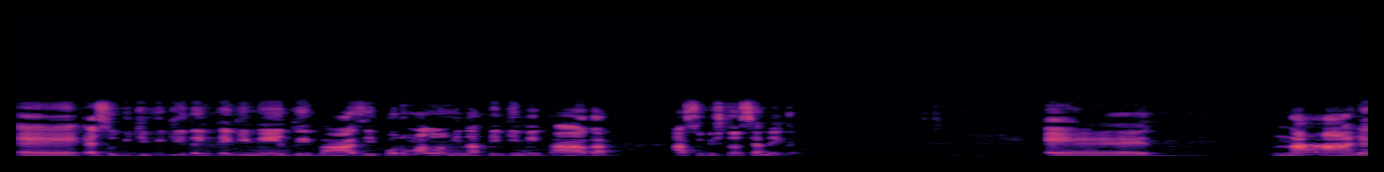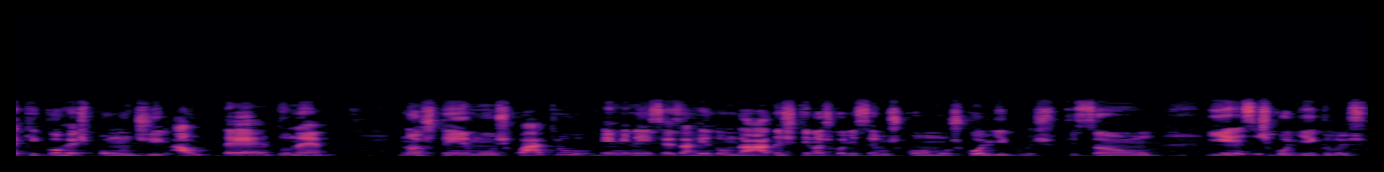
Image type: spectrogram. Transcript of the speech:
é, é subdividida em tegmento e base por uma lâmina pigmentada, a substância negra. É, na área que corresponde ao teto, né, nós temos quatro eminências arredondadas que nós conhecemos como os colículos, que são e esses colículos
